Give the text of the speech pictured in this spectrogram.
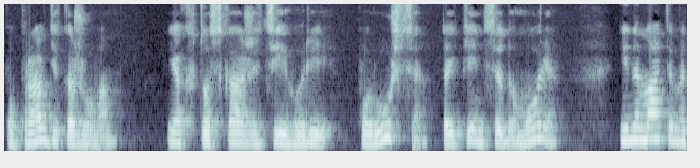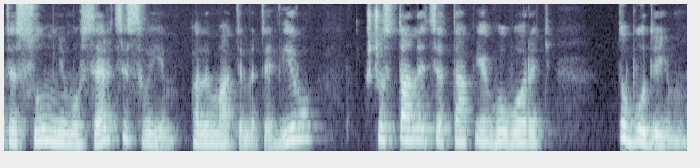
по правді кажу вам, як хто скаже цій горі порушся та й кинься до моря, і не матимете сумніву в серці своїм, але матимете віру, що станеться так, як говорить, то буде йому.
